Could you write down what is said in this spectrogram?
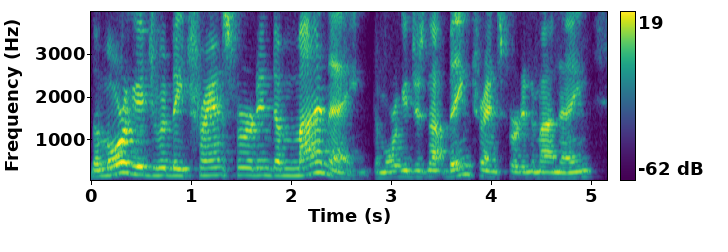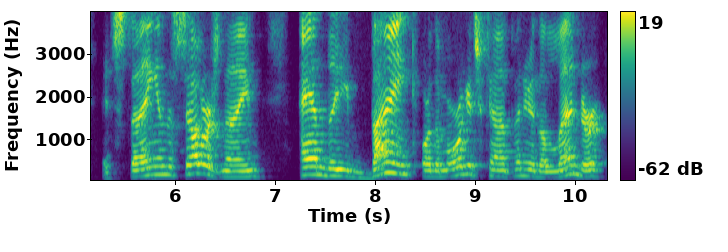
the mortgage would be transferred into my name. The mortgage is not being transferred into my name. It's staying in the seller's name. And the bank or the mortgage company or the lender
